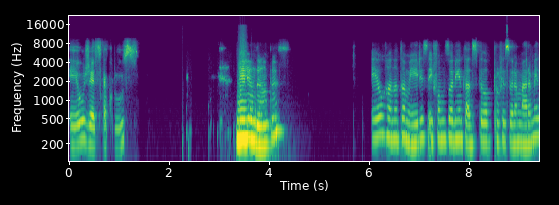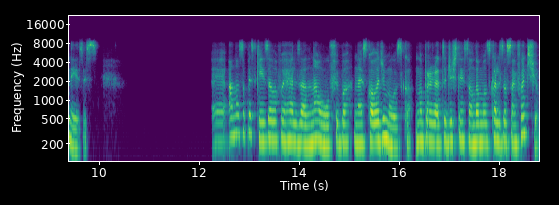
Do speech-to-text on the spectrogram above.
eu, Jéssica Cruz. Lilian Dantas. Eu, Hanna Tamires, e fomos orientados pela professora Mara Menezes. É, a nossa pesquisa ela foi realizada na UFBA, na Escola de Música, no projeto de extensão da musicalização infantil.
